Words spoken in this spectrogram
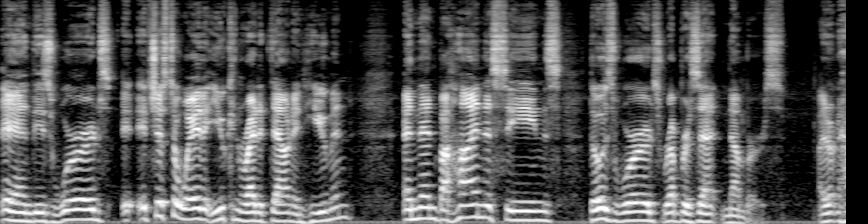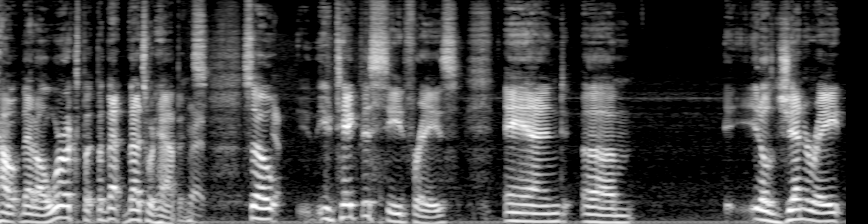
and these words, it- it's just a way that you can write it down in human, and then behind the scenes, those words represent numbers. I don't know how that all works, but but that that's what happens. Right. So Yep. you take this seed phrase, and um, it'll generate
